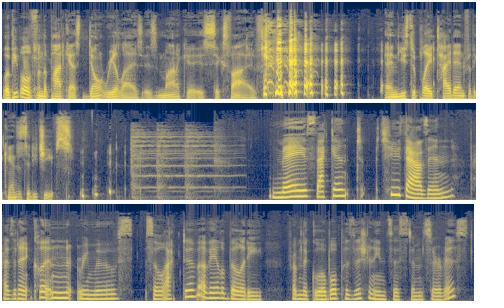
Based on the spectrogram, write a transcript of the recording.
what people from the podcast don't realize is Monika is six five, and used to play tight end for the Kansas City Chiefs. May 2nd, 2000, President Clinton removes selective availability from the Global Positioning System service,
